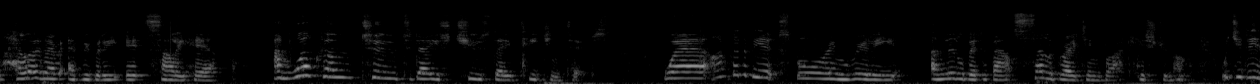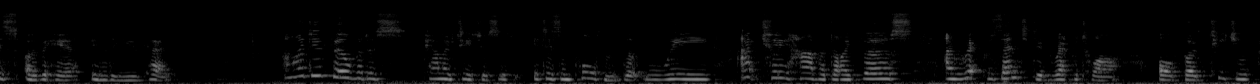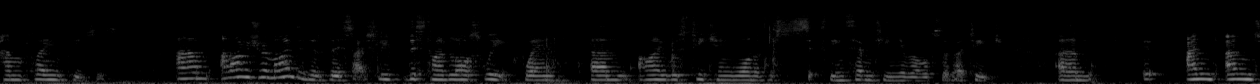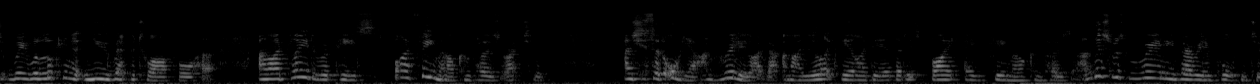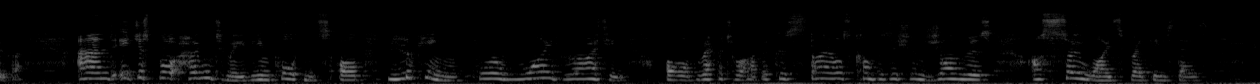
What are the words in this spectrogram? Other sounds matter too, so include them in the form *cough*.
Well, hello there everybody, it's Sally here and welcome to today's Tuesday Teaching Tips where I'm going to be exploring really a little bit about celebrating Black History Month, which it is over here in the UK. And I do feel that as piano teachers it is important that we actually have a diverse and representative repertoire of both teaching and playing pieces. Um, and I was reminded of this actually this time last week when um, I was teaching one of the 16, 17 year olds that I teach. Um, and, and we were looking at new repertoire for her. And I played her a piece by a female composer actually. And she said, oh yeah, I really like that. And I like the idea that it's by a female composer. And this was really very important to her. And it just brought home to me the importance of looking for a wide variety of repertoire because styles, compositions, genres are so widespread these days.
